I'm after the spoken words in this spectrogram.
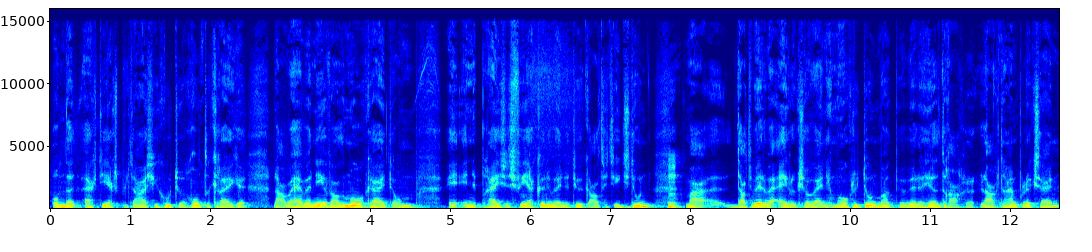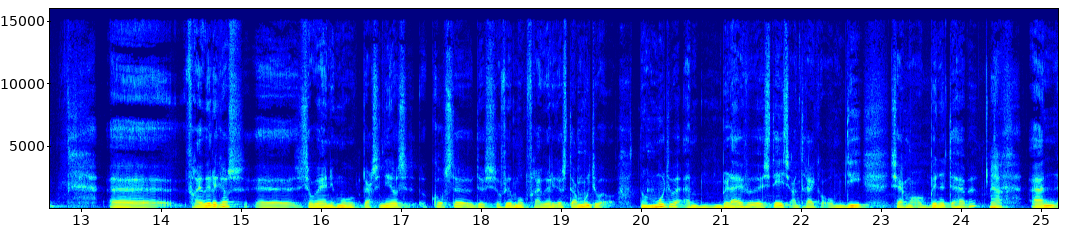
om dat echt die exploitatie goed rond te krijgen. Nou, we hebben in ieder geval de mogelijkheid om in de prijzensfeer kunnen wij natuurlijk altijd iets doen. Hm. Maar dat willen we eigenlijk zo weinig mogelijk doen, want we willen heel laagdrempelig zijn. Uh, vrijwilligers, uh, zo weinig mogelijk personeelskosten, dus zoveel mogelijk vrijwilligers. Dan moeten, we, dan moeten we en blijven we steeds aantrekken om die zeg maar ook binnen te hebben. Ja. En uh,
